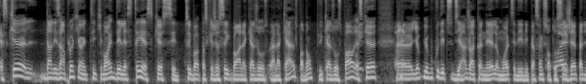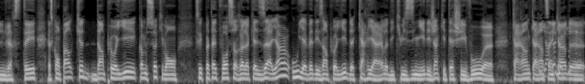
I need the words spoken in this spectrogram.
Est-ce que dans les emplois qui ont été qui vont être délestés, est-ce que c'est parce que je sais que bon à la cage aux, à la cage, pardon, puis cage au sport. Est-ce que euh, il y, a, beaucoup d'étudiants, j'en connais, là, moi, des, des personnes qui sont au cégep, à l'université. Est-ce qu'on parle que d'employés comme ça qui vont peut-être pouvoir se relocaliser ailleurs ou il y avait des employés de carrière, des cuisiniers, des gens qui étaient chez vous 40, 45 heures de...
